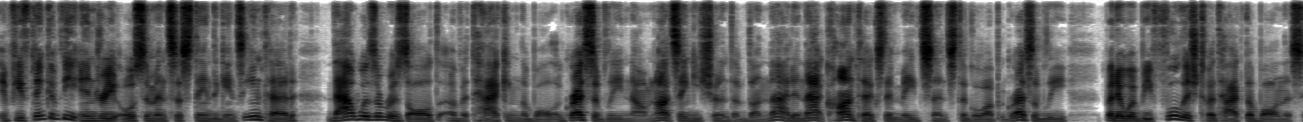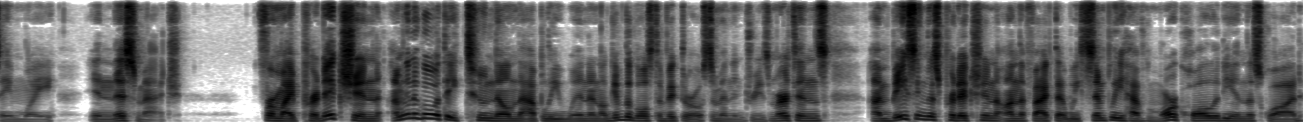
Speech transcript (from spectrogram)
if you think of the injury Osimhen sustained against Inter, that was a result of attacking the ball aggressively. Now, I'm not saying he shouldn't have done that. In that context, it made sense to go up aggressively, but it would be foolish to attack the ball in the same way in this match. For my prediction, I'm going to go with a 2 0 Napoli win, and I'll give the goals to Victor Osimhen and Dries Mertens. I'm basing this prediction on the fact that we simply have more quality in the squad,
